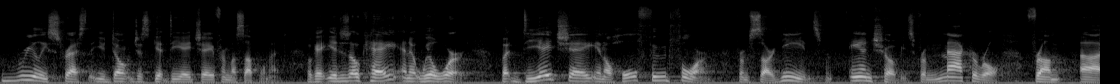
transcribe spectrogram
really stress that you don't just get DHA from a supplement. Okay, it is okay and it will work, but DHA in a whole food form, from sardines, from anchovies, from mackerel, from uh,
